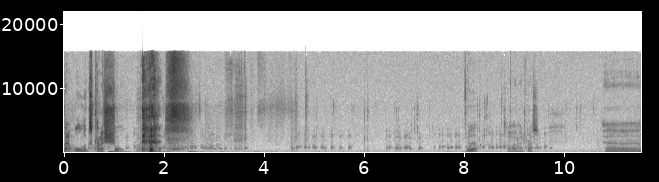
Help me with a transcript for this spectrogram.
That wall looks kind of short. Ugh. That's not what I meant for us. Uh,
